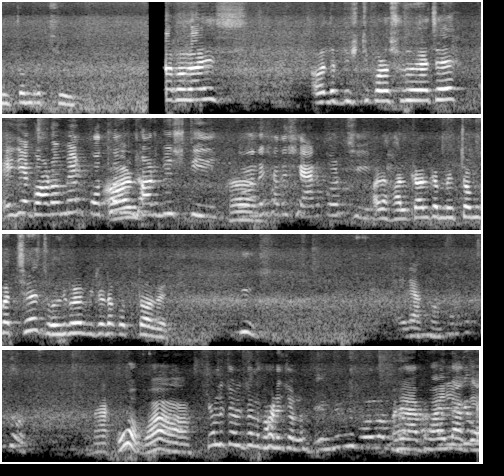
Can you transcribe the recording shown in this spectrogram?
মিটন করছি আমাদের বৃষ্টি পড়া শুরু হয়েছে এই যে গরমের প্রথম ঝড় বৃষ্টি হ্যাঁ। তোমাদের সাথে শেয়ার করছি। আর হালকা হালকা মেঘ চমকাচ্ছে জলদি করে ভিডিওটা করতে হবে। কি? এই দেখো। হ্যাঁ, ও বাবা চলো চলো চলো ঘরে চলো। হ্যাঁ ভয় লাগে।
